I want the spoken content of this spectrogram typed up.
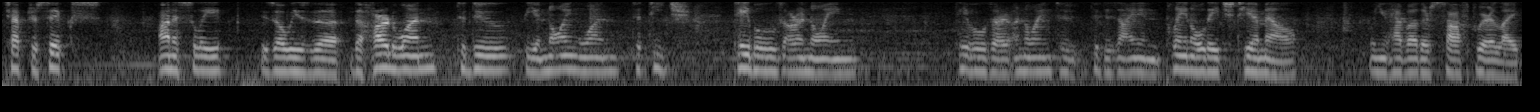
Chapter 6, honestly, is always the, the hard one to do, the annoying one to teach. Tables are annoying. Tables are annoying to, to design in plain old HTML when you have other software like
